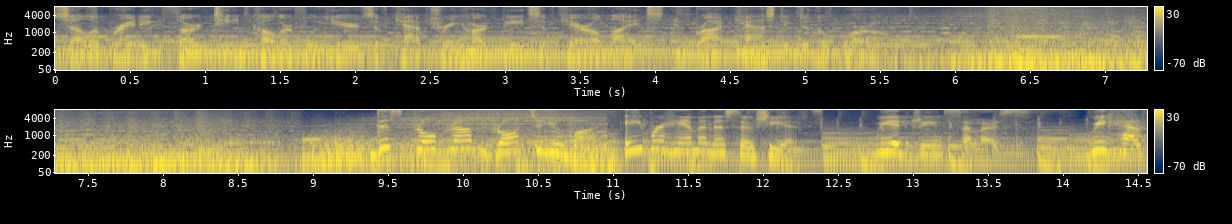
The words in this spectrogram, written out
celebrating 13 colorful years of capturing heartbeats of Carolites and broadcasting to the world. This program brought to you by Abraham and Associates. We are dream sellers. We help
